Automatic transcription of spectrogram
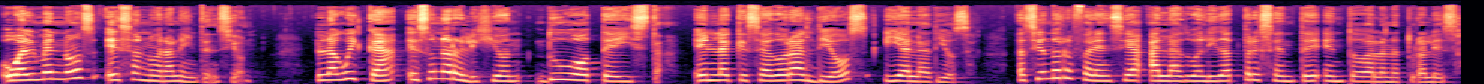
o al menos esa no era la intención. La Wicca es una religión duoteísta, en la que se adora al dios y a la diosa, haciendo referencia a la dualidad presente en toda la naturaleza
